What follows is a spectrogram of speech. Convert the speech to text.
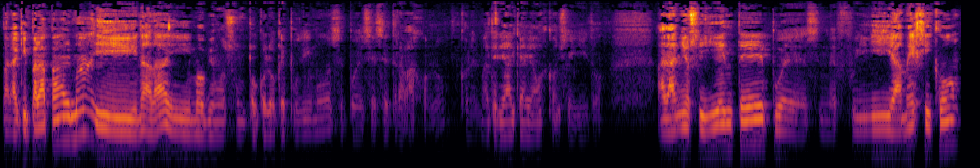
para aquí, para Palma, y nada, y movimos un poco lo que pudimos, pues ese trabajo, ¿no? Con el material que habíamos conseguido. Al año siguiente, pues me fui a México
